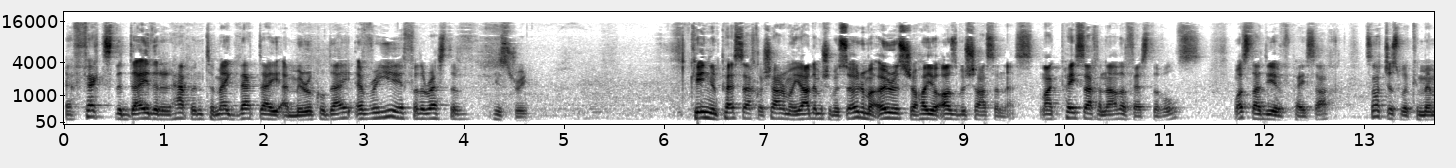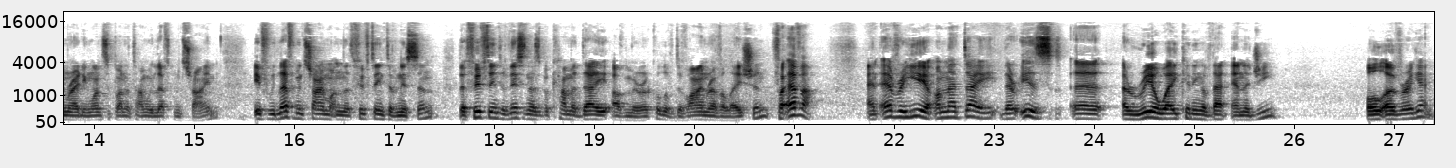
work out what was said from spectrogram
affects the day that it happened to make that day a miracle day every year for the rest of history. Like Pesach and other festivals, What's the idea of Pesach? It's not just we're commemorating once upon a time we left Mitzrayim. If we left Mitzrayim on the 15th of Nisan, the 15th of Nisan has become a day of miracle, of divine revelation, forever. And every year on that day, there is a, a reawakening of that energy all over again.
